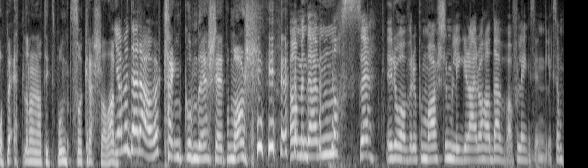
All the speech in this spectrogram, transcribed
Og på et eller annet tidspunkt så krasja de. Ja, men det har jeg hørt. Tenk om det skjer på Mars! Ja, men det er masse rovere på Mars som ligger der og har daua for lenge siden, liksom.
